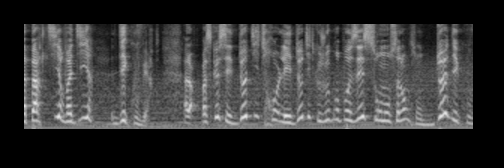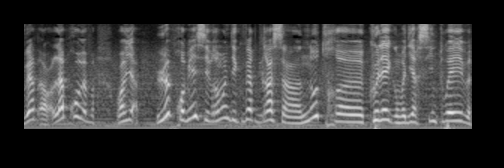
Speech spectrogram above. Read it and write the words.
La partie, on va dire, découverte. Alors, parce que ces deux titres, les deux titres que je vous proposer sont non seulement sont deux découvertes. Alors, la première, on va dire, le premier, c'est vraiment une découverte grâce à un autre euh, collègue, on va dire Synthwave,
